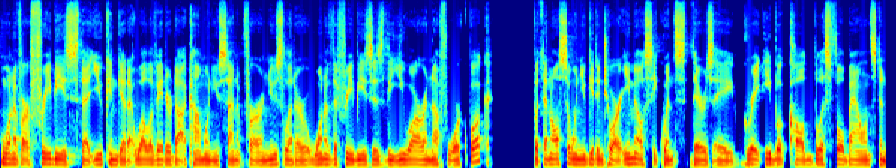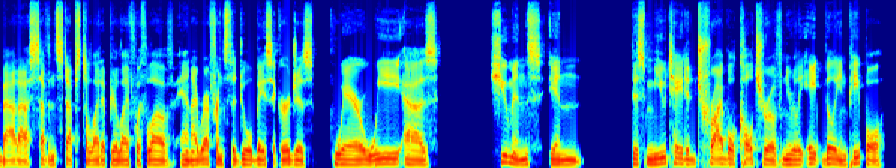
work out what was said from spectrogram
one of our freebies that you can get at wellevatr.com when you sign up for our newsletter. One of the freebies is the You Are Enough workbook. But then also, when you get into our email sequence, there's a great ebook called Blissful, Balanced, and Badass Seven Steps to Light Up Your Life with Love. And I reference the dual basic urges, where we as humans in this mutated tribal culture of nearly 8 billion people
